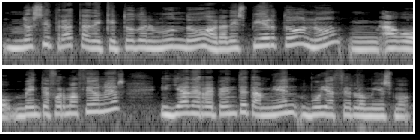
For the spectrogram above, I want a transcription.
no se trata de que todo el mundo ahora despierto, ¿no? Mm, hago 20 formaciones y ya de repente también voy a hacer lo mismo.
